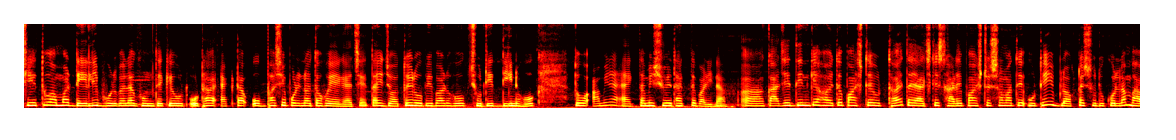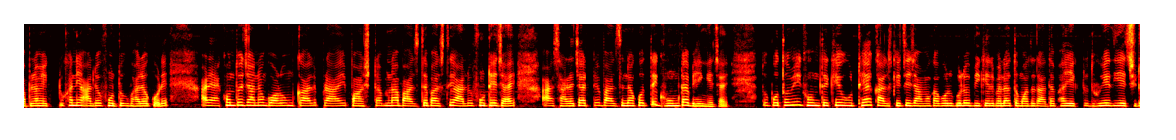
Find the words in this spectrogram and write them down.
যেহেতু আমার ডেলি ভোরবেলা ঘুম থেকে ওঠা একটা অভ্যাসে পরিণত হয়ে গেছে, তাই যতই রবিবার হোক, ছুটির দিন হোক, তো আমি না একদমই শুয়ে থাকতে পারি না। কাজের দিনকে হয়তো পাঁচটায় উঠতে হয়, তাই আজকে সাড়ে পাঁচটার সময়তে উঠেই ব্লগটা শুরু করলাম। ভাবলাম একটুখানি আলো ফুটুক ভালো করে। আর এখন তো জানো গরমকাল, প্রায় পাঁচটা না বাজতে বাজতে আলো ফুটে যায় আর সাড়ে চারটে বাজতে না করতে ঘুমটা ভেঙে যায়। তো প্রথমেই ঘুম থেকে উঠে কালকে যে জামা কাপড়গুলো বিকেলবেলা তোমাদের দাদা ভাই একটু ধুয়ে দিয়েছিল,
